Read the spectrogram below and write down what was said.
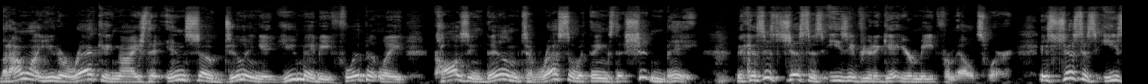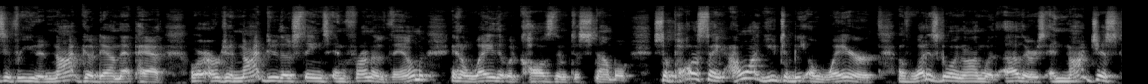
But I want you to recognize that in so doing it, you may be flippantly causing them to wrestle with things that shouldn't be because it's just as easy for you to get your meat from elsewhere. It's just as easy for you to not go down that path or, or to not do those things in front of them in a way that would cause them to stumble. So Paul is saying, I want you to be aware of what is going on with others and not just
